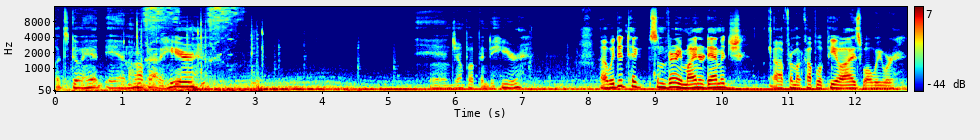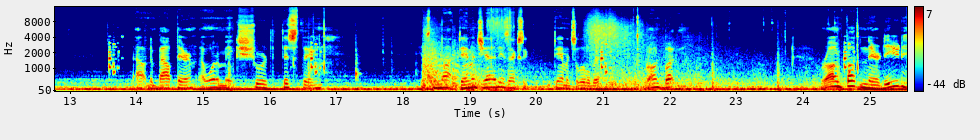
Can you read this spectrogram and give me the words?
Let's go ahead and hop out of here. And jump up into here. Uh, we did take some very minor damage uh, from a couple of POIs while we were out and about there. I want to make sure that this thing is not damaged. Yeah, it is actually damaged a little bit. Wrong button. Wrong button there, dude.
